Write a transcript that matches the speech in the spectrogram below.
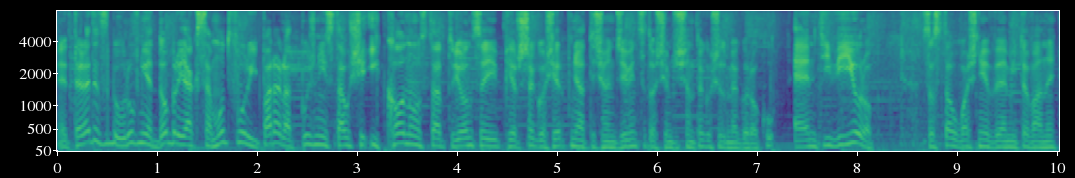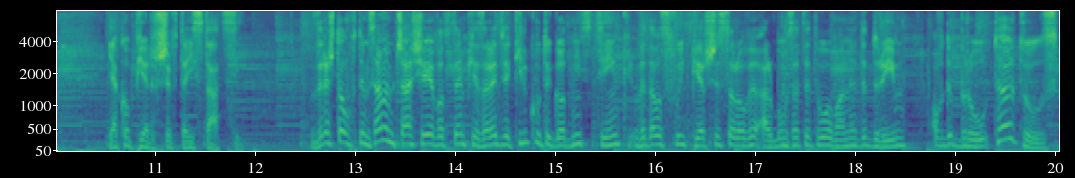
E, teledysk był równie dobry jak sam utwór i parę lat później stał się ikoną startującej 1 sierpnia 1987 roku MTV Europe. Został właśnie wyemitowany jako pierwszy w tej stacji. Zresztą w tym samym czasie, w odstępie zaledwie kilku tygodni, Sting wydał swój pierwszy solowy album zatytułowany The Dream of the Blue Turtles.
